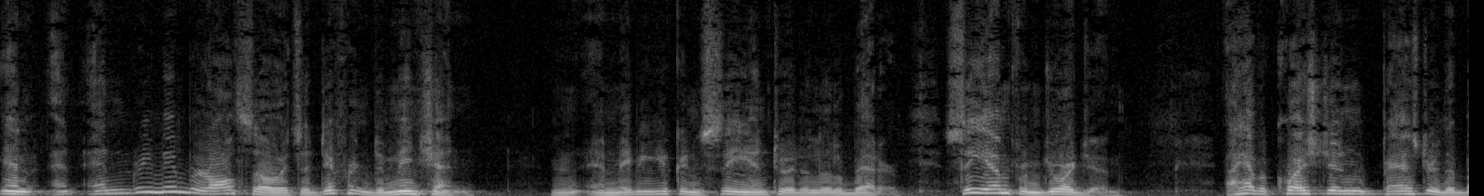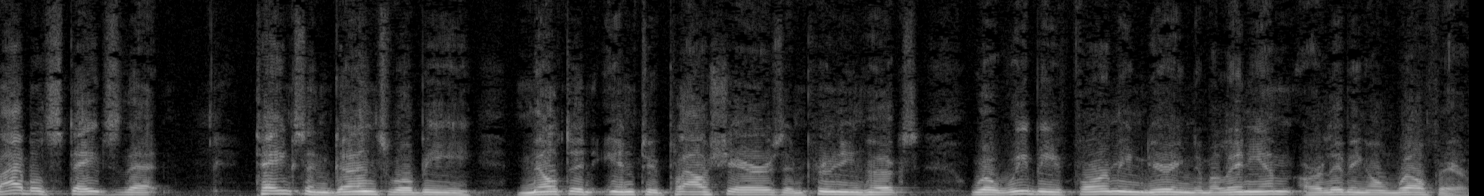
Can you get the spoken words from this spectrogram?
And, and, and remember also, it's a different dimension and, maybe you can see into it a little better. CM from Georgia. I have a question, Pastor. The Bible states that tanks and guns will be melted into plowshares and pruning hooks. Will we be farming during the millennium or living on welfare?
